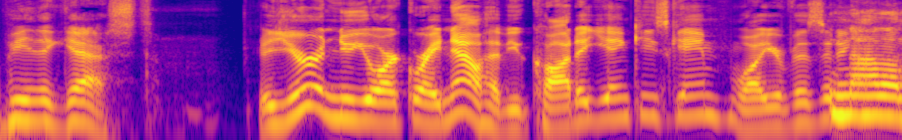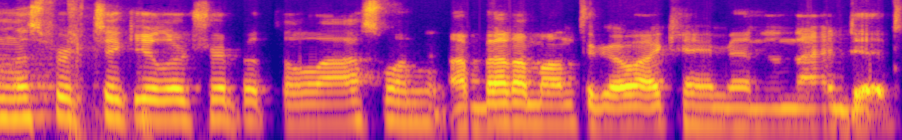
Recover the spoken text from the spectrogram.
be the guest. You're in New York right now. Have you caught a Yankees game while you're visiting? Not on this particular trip, but the last one about a month ago, I came in and I did.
